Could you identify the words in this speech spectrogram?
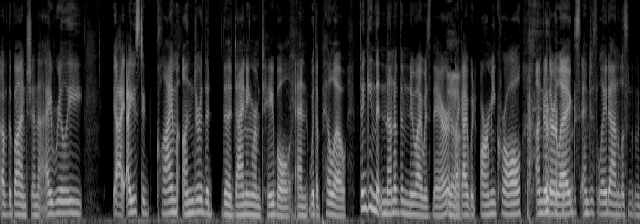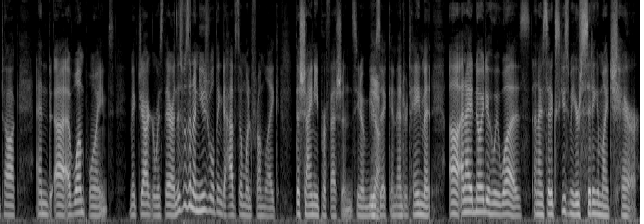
of the bunch. And I really. I, I used to climb under the, the dining room table and with a pillow, thinking that none of them knew I was there. Yeah. Like I would army crawl under their legs and just lay down and listen to them talk. And uh, at one point, Mick Jagger was there, and this was an unusual thing to have someone from like the shiny professions, you know, Yeah. music and entertainment. Uh, and I had no idea who he was. And I said, "Excuse me, you're sitting in my chair."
